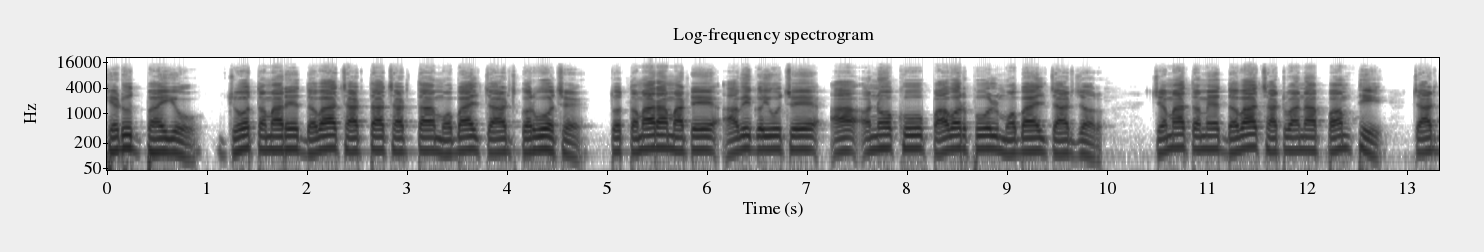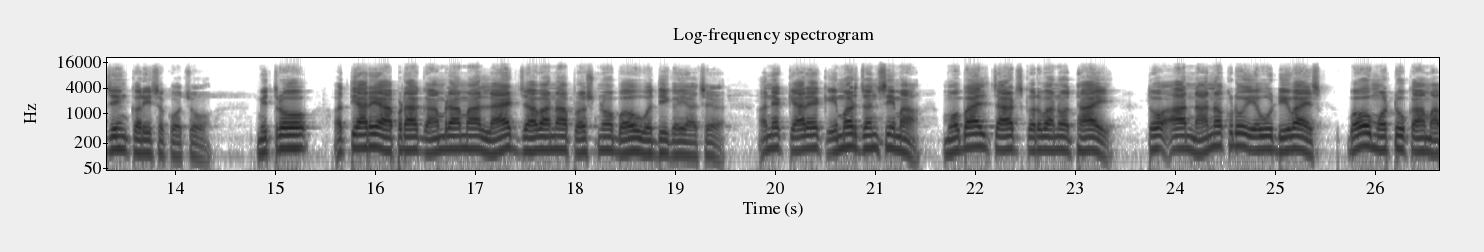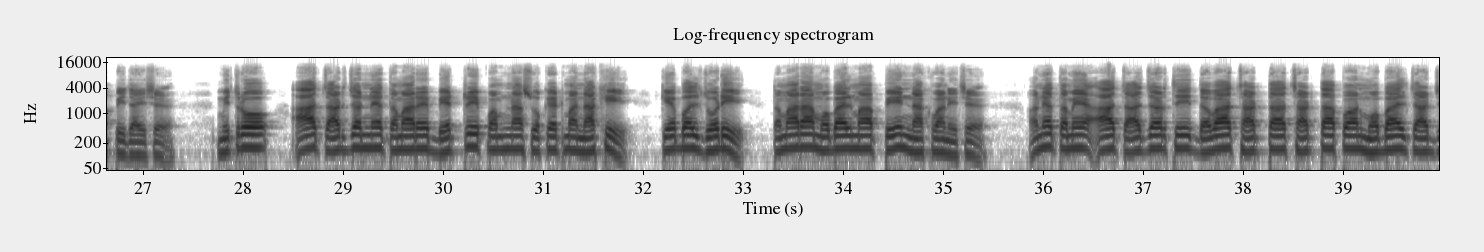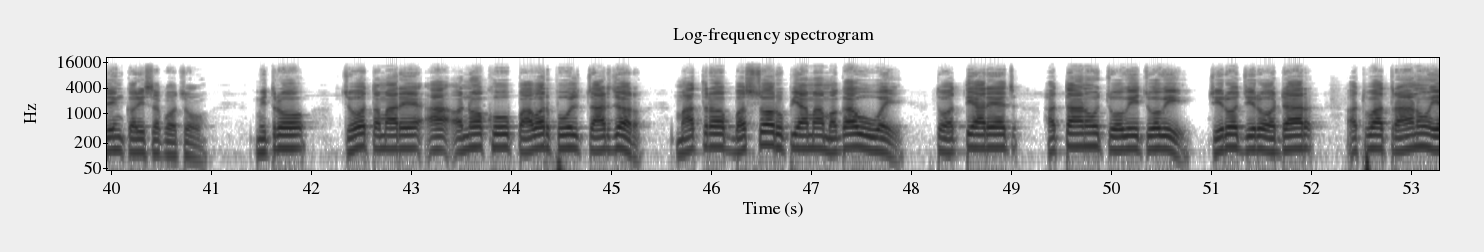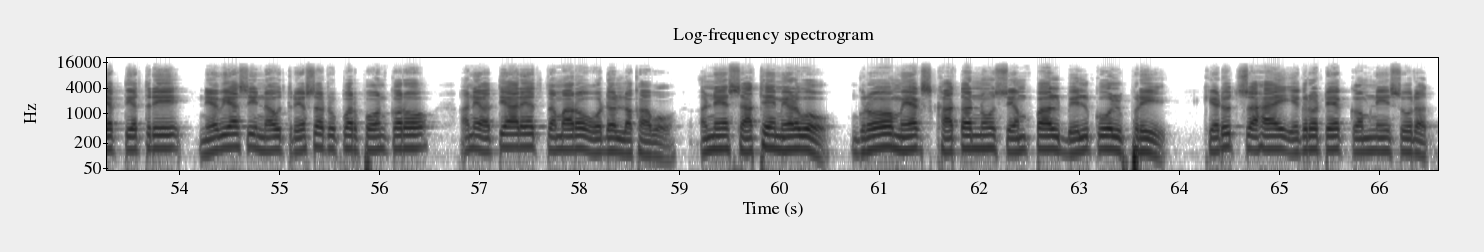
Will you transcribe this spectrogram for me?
ખેડૂત ભાઈઓ, જો તમારે દવા છાંટતા છાંટતા મોબાઈલ ચાર્જ કરવો છે, તો તમારા માટે આવી ગયું છે આ અનોખું પાવરફુલ મોબાઈલ ચાર્જર, જેમાં તમે દવા છાંટવાના પંપથી ચાર્જિંગ કરી શકો છો. મિત્રો, અત્યારે આપણા ગામડામાં લાઇટ જવાના પ્રશ્નો બહુ વધી ગયા છે અને ક્યારેક ઇમરજન્સીમાં મોબાઈલ ચાર્જ કરવાનો થાય, તો આ નાનકડું એવું ડિવાઇસ બહુ મોટું કામ આપી જાય છે. મિત્રો આ ચાર્જરને તમારે બેટરી પંપના સોકેટમાં નાખી કેબલ જોડી તમારા મોબાઈલમાં પિન નાખવાની છે. અને તમે આ ચાર્જરથી દવા છાંટતા છાંટતા પણ મોબાઈલ ચાર્જિંગ કરી શકો છો. મિત્રો, જો તમારે આ અનોખું પાવરફુલ ચાર્જર માત્ર બસો રૂપિયામાં મગાવવું હોય, તો અત્યારે જ સત્તાણું ચોવીસ ચોવીસ જીરો જીરો અઢાર અથવા ત્રાણું એક તેત્રીસ નેવ્યાસી નવ ત્રેસઠ ઉપર ફોન કરો. અને અત્યારે જ તમારો ઓર્ડર લખાવો અને સાથે મેળવો. ગ્રો મેક્સ ખાતરનું સેમ્પલ બિલકુલ ફ્રી. ખેડૂત સહાય એગ્રોટેક કંપની સુરત.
